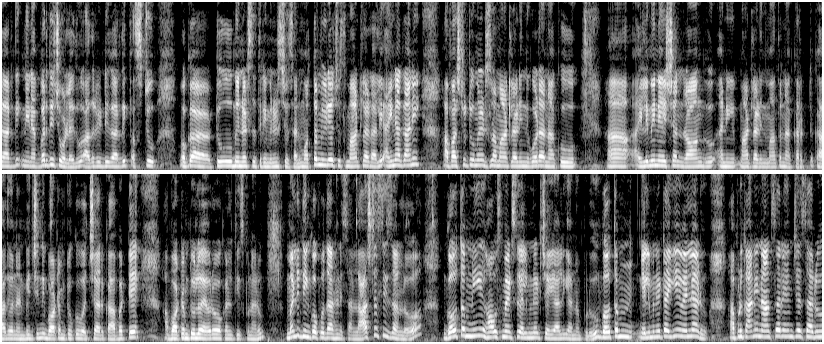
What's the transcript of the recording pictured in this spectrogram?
గారిది నేను ఎవరిది చూడలేదు. ఆదిరెడ్డి గారిది ఫస్ట్ ఒక టూ మినిట్స్ త్రీ మినిట్స్ చూశాను. మొత్తం వీడియో చూసి మాట్లాడాలి. అయినా కానీ ఆ ఫస్ట్ టూ మినిట్స్లో మాట్లాడింది కూడా నాకు ఎలిమినేషన్ రాంగ్ అని మాట్లాడింది మాత్రం నాకు కరెక్ట్ కాదు అని అనిపించింది. బాటమ్ టూకు వచ్చారు కాబట్టే ఆ బాటమ్ టూలో ఎవరో ఒకరిని తీసుకున్నారు. మళ్ళీ దీనికి ఒక ఉదాహరణ ఇస్తాను. లాస్ట్ సీజన్లో గౌతమ్ని హౌస్ మేట్స్ ఎలిమినేట్ చేయాలి అన్నప్పుడు గౌతమ్ ఎలిమినేట్ అయ్యి వెళ్ళాడు. అప్పుడు కానీ నాకు సార్ ఏం చేశారు?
